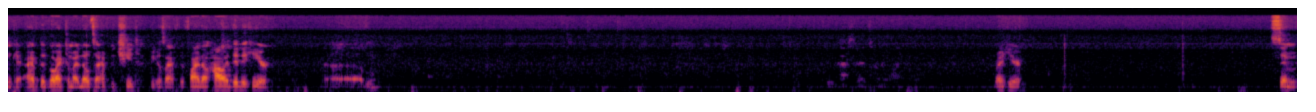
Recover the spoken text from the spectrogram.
okay, I have to go back to my notes. I have to cheat because I have to find out how I did it here. Um, You passed that, tell me why. Right here. Sim.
